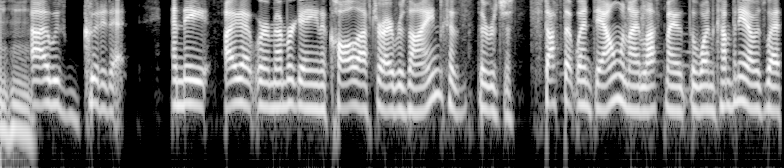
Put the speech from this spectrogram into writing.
hmm I was good at it. And they, I got- remember getting a call after I resigned because there was just stuff that went down when I left my the one company I was with,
